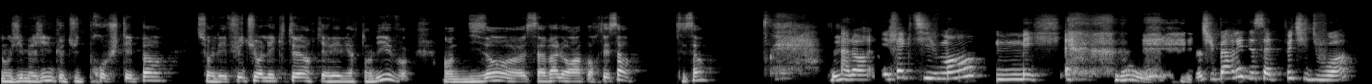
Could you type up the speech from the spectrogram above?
Donc j'imagine que tu ne te projetais pas sur les futurs lecteurs qui allaient lire ton livre en te disant euh, ça va leur apporter ça. C'est ça? Alors effectivement, mais tu parlais de cette petite voix.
